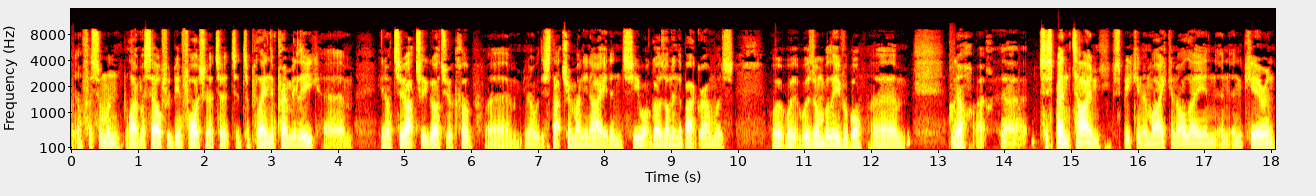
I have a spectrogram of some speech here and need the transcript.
you know, for someone like myself who'd been fortunate to, to, to play in the Premier League, um, you know, to actually go to a club, um, you know, with the stature of Man United and see what goes on in the background was was, was unbelievable. Um, you know, uh, to spend time speaking to Mike and Ole and, and, and Kieran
